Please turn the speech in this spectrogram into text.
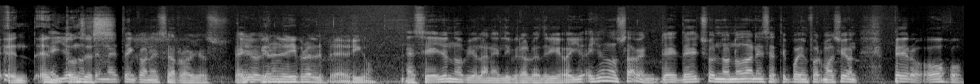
En- ellos no entonces, se meten con esos rollos. Ellos Ellos, vieron el libro albedrío. Así, ellos no violan el libre albedrío. Ellos, ellos no saben. De, de hecho, no, no dan ese tipo de información. Pero, ojo,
